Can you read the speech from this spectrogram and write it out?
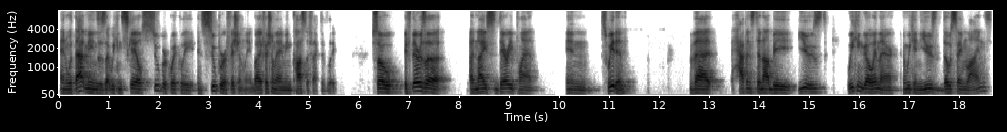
And what that means is that we can scale super quickly and super efficiently. By efficiently, I mean cost effectively. So if there's a, a nice dairy plant in Sweden that happens to not be used, we can go in there and we can use those same lines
